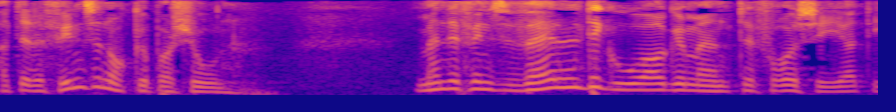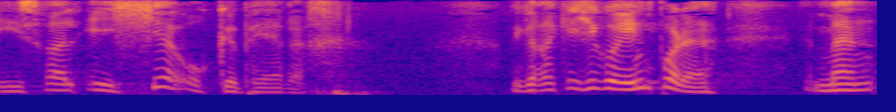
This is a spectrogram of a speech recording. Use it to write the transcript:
at det finnes en okkupasjon. Men det finnes veldig gode argumenter for å si at Israel ikke okkuperer. Vi kan ikke gå inn på det, men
